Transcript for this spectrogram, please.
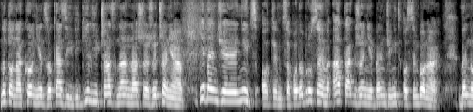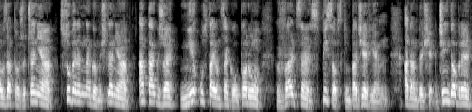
no to na koniec z okazji Wigilii czas na nasze życzenia. Nie będzie nic o tym, co pod obrusem, a także nie będzie nic o symbolach. Będą za to życzenia suwerennego myślenia, a także nieustającego uporu w walce z pisowskim badziewiem. Adam Bysiek, dzień dobry,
